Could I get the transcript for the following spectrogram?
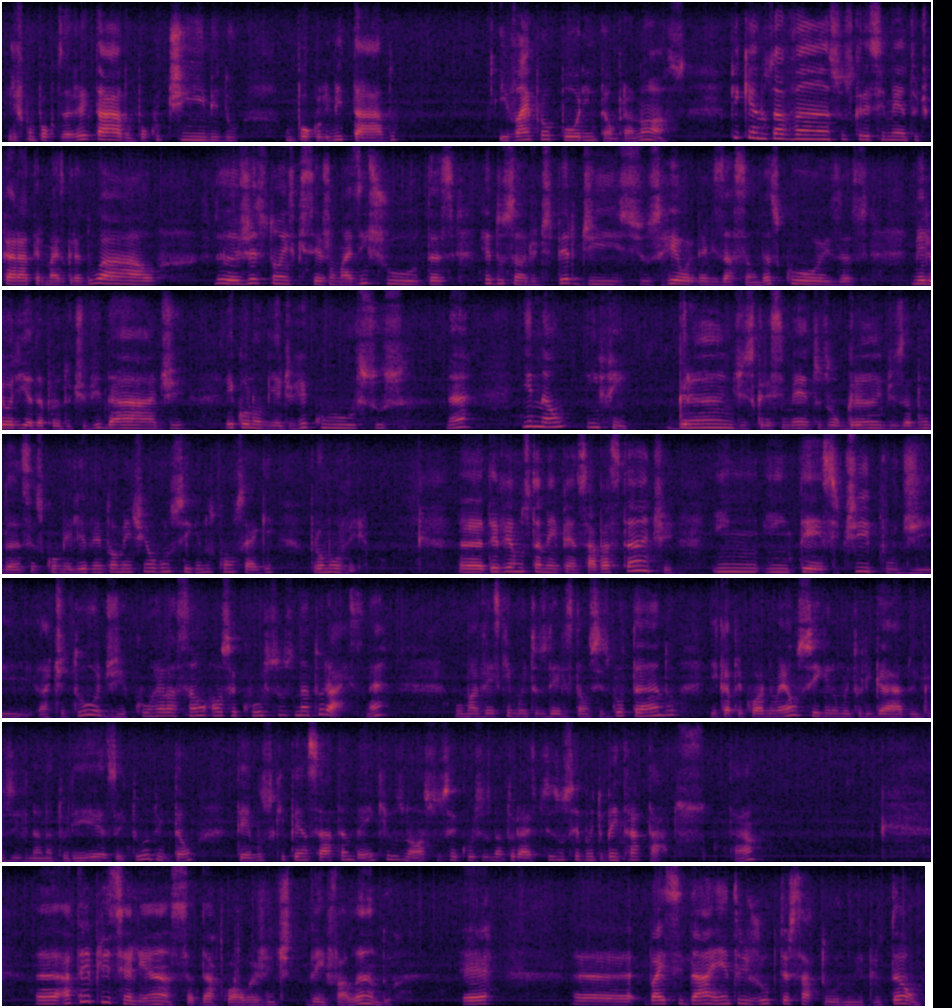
Ele fica um pouco desajeitado, um pouco tímido, um pouco limitado e vai propor então para nós pequenos avanços, crescimento de caráter mais gradual, gestões que sejam mais enxutas, redução de desperdícios, reorganização das coisas, melhoria da produtividade, economia de recursos, né? E não, enfim, grandes crescimentos ou grandes abundâncias, como ele eventualmente em alguns signos consegue promover. Uh, devemos também pensar bastante em, em, ter esse tipo de atitude com relação aos recursos naturais, né? Uma vez que muitos deles estão se esgotando e Capricórnio é um signo muito ligado, inclusive na natureza e tudo, então temos que pensar também que os nossos recursos naturais precisam ser muito bem tratados, tá? A Tríplice Aliança, da qual a gente vem falando, é eh, vai se dar entre Júpiter, Saturno e Plutão,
